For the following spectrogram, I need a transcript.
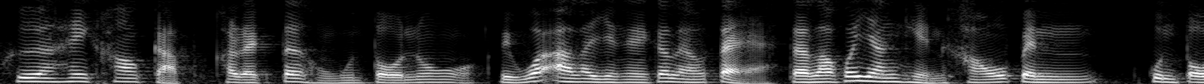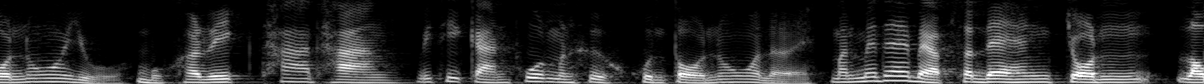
เพื่อให้เข้ากับคาแรคเตอร์ของคุณโตโน่หรือว่าอะไรยังไงก็แล้วแต่ แต่เราก็ยังเห็นเขาเป็นคุณโตโน่อยู่ บุคลิกท่าทางวิธีการพูดมันคือคุณโตโน่เลย มันไม่ได้แบบแสดงจนเรา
